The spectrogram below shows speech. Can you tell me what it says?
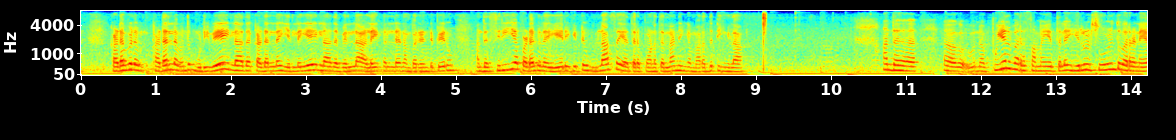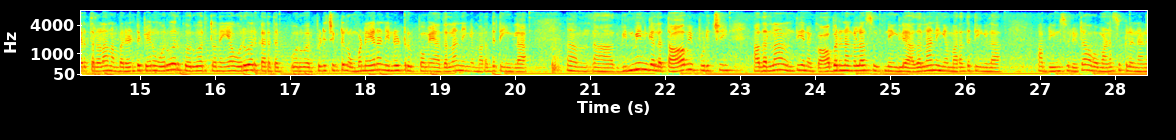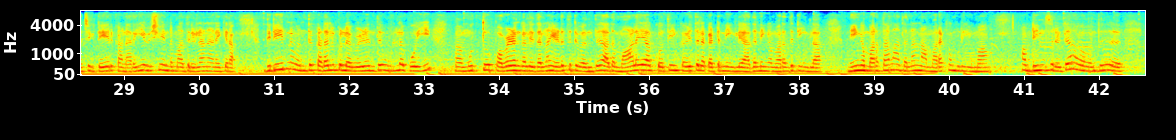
கடவுள கடலில் வந்து முடிவே இல்லாத கடலில் எல்லையே இல்லாத வெள்ள அலைகளில் நம்ம ரெண்டு பேரும் அந்த சிறிய படகுல ஏறிக்கிட்டு உல்லாச யாத்திரை போனதெல்லாம் நீங்கள் மறந்துட்டீங்களா? அந்த புயல் வர சமயத்தில் இருள் சூழ்ந்து வர நேரத்துலலாம் நம்ம ரெண்டு பேரும் ஒருவருக்கு ஒருவர் துணையாக ஒருவர் கரத்தை ஒருவர் பிடிச்சிக்கிட்டு ரொம்ப நேரம் நின்றுட்டு இருப்போமே அதெல்லாம் நீங்கள் மறந்துட்டீங்களா? விண்மீன்களை தாவி பிடிச்சி அதெல்லாம் வந்து எனக்கு ஆபரணங்களாக சுட்டினீங்களே அதெல்லாம் நீங்கள் மறந்துட்டீங்களா? அப்படின்னு சொல்லிட்டு அவள் மனசுக்குள்ளே நினச்சிக்கிட்டே இருக்கா. நிறைய விஷயம் இந்த மாதிரிலாம் நினைக்கிறான் திடீர்னு வந்து கடலுக்குள்ளே விழுந்து உள்ளே போய் முத்து பவழங்கள் இதெல்லாம் எடுத்துகிட்டு வந்து அதை மாலையாக கொத்தியும் கழுத்தில் கட்டுனீங்களே அதை நீங்கள் மறந்துட்டீங்களா? நீங்கள் மறந்தாலும் அதெல்லாம் நான் மறக்க முடியுமா? அப்படின்னு சொல்லிட்டு அவள் வந்து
